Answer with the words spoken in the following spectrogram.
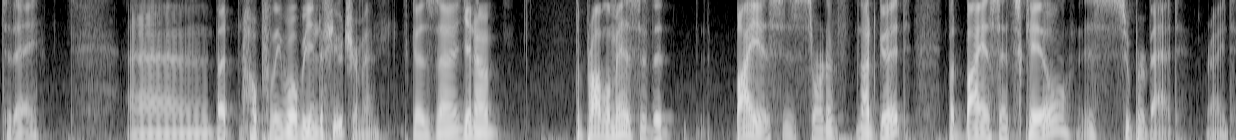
today. Uh, but hopefully will be in the future, man. Because uh, you know, the problem is that bias is sort of not good, but bias at scale is super bad, right?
